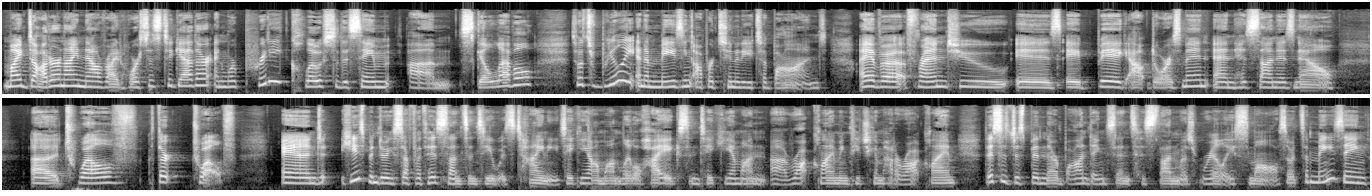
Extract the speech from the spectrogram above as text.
My daughter and I now ride horses together, and we're pretty close to the same um, skill level. So it's really an amazing opportunity to bond. I have a friend who is a big outdoorsman, and his son is now uh, 12, 13, 12. And he's been doing stuff with his son since he was tiny, taking him on little hikes and taking him on uh, rock climbing, teaching him how to rock climb. This has just been their bonding since his son was really small. So it's amazing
